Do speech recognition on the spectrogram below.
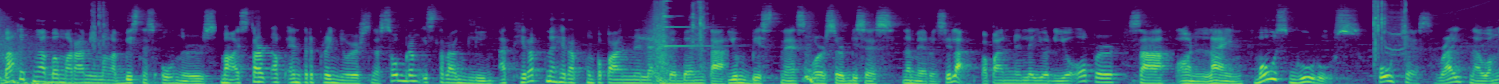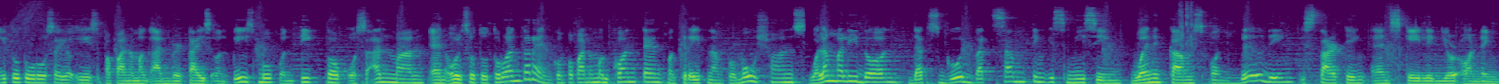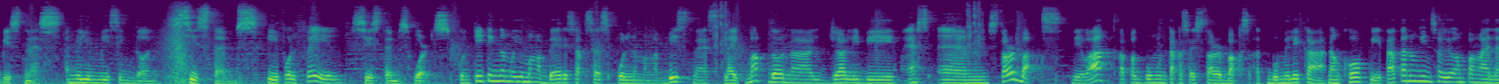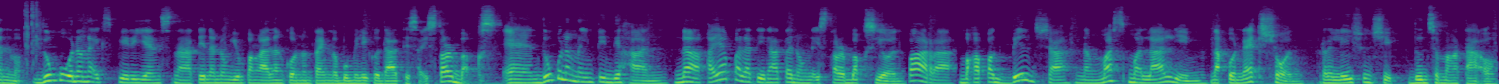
Bakit nga ba maraming mga business owners, mga startup entrepreneurs na sobrang struggling at hirap na hirap kung paano nila ibebenta yung business or services na meron sila? Paano nila yon i-offer sa online? Most gurus, coaches right now, ang ituturo sa iyo is paano mag-advertise on Facebook, on TikTok, o saan man. And also tuturuan ka rin kung paano mag-content, mag-create ng promotions. Walang mali doon, that's good, but something is missing when it comes on building, starting, and scaling your online business. Ano yung missing doon? Systems. People fail, systems works. Kung titingnan mo yung mga very successful na mga business like McDonald's, Jollibee, SM, Starbucks, di ba? Kapag pumunta ka sa Starbucks at bumili ka ng coffee, tatanungin sa'yo ang pangalan mo. Doon ko unang na-experience na tinanong yung pangalan ko nung time na bumili ko dati sa Starbucks. And doon ko lang naintindihan na kaya pala tinatanong na Starbucks yon para makapag-build siya ng mas malalim na connection, relationship dun sa mga tao.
